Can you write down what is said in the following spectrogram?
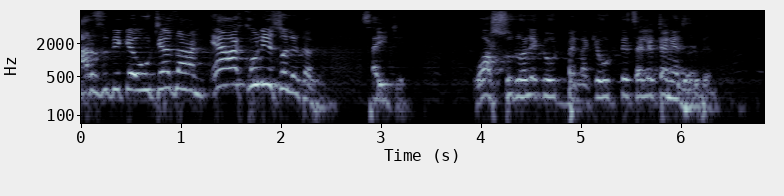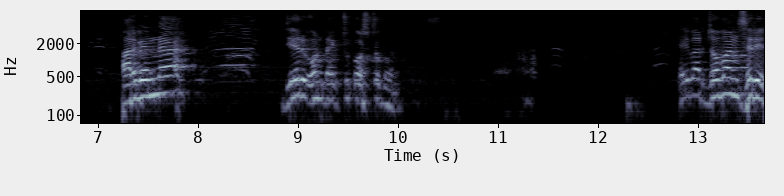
আর যদি কেউ উঠে যান, এখনই চলে যাবেন সাইটে ওয়াশ শুরু হলে কেউ উঠবেন না, কেউ উঠতে চাইলে টেনে ধরবেন। পারবেন না? দেড় ঘণ্টা একটু কষ্ট করেন এবার জবান ছেড়ে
